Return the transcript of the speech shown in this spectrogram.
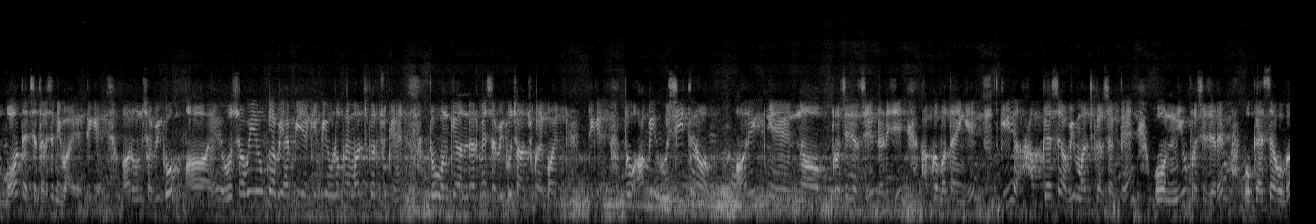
बहुत अच्छे तरह से निभाया है ठीक है और उन सभी को अ, है- वो सभी लोग अभी हैप्पी है क्योंकि वो लोग ने मर्ज कर चुके हैं तो उनके अंडर में सभी कुछ आ चुका है कॉइन ठीक है तो अभी उसी तरह और एक प्रोसीजर से डैडी जी आपको बताएंगे कि आप कैसे अभी मर्ज कर सकते हैं वो न्यू प्रोसीजर है वो कैसा होगा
